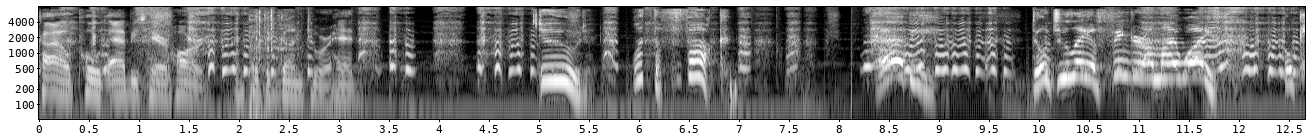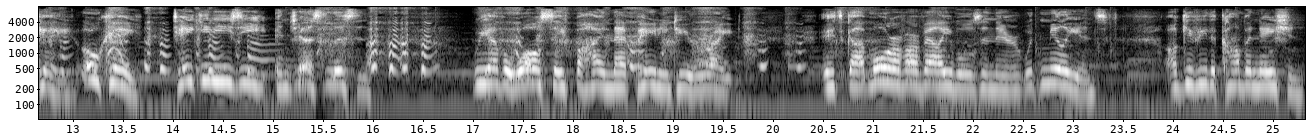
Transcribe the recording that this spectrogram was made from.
Kyle pulled Abby's hair hard and put the gun to her head. Dude, what the fuck? Abby! Don't you lay a finger on my wife! Okay, okay, take it easy and just listen. We have a wall safe behind that painting to your right. It's got more of our valuables in there with millions. I'll give you the combination.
